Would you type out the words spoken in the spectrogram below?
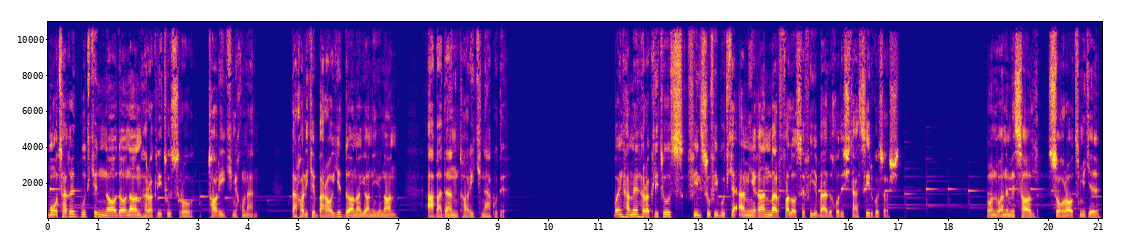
معتقد بود که نادانان هراکلیتوس رو تاریک می‌خونن در حالی که برای دانایان یونان ابدا تاریک نبوده. با این همه هراکلیتوس فیلسوفی بود که عمیقا بر فلاسفه بعد خودش تأثیر گذاشت. به عنوان مثال سقراط میگه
